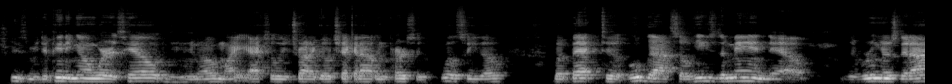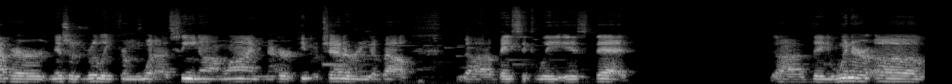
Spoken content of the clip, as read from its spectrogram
excuse me, depending on where it's held, you know, might actually try to go check it out in person. We'll see though. But back to Ugas, so he's the man now. The rumors that I've heard, and this was really from what I've seen online and I heard people chattering about, uh, basically, is that uh, the winner of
